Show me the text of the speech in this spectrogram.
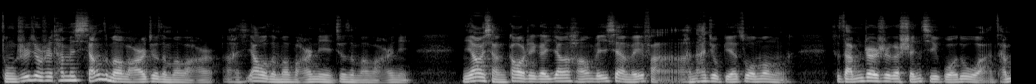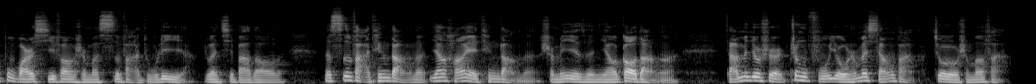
总之就是他们想怎么玩就怎么玩啊，要怎么玩你就怎么玩你。你要想告这个央行违宪违法啊，那就别做梦了。就咱们这是个神奇国度啊，咱不玩西方什么司法独立呀，乱七八糟的。那司法听党的，央行也听党的，什么意思？你要告党啊？咱们就是政府有什么想法就有什么法，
